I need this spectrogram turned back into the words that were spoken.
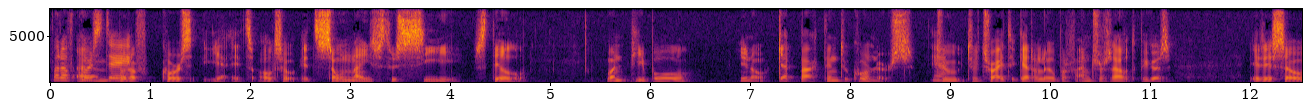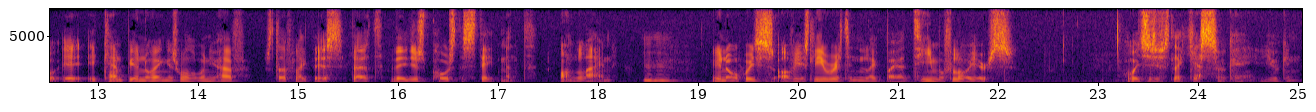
But of course, Um, they. but of course, yeah, it's also it's so nice to see still when people you know, get backed into corners to to try to get a little bit of answers out because it is so it, it can be annoying as well when you have stuff like this that they just post a statement online. You know which is obviously written like by a team of lawyers which is just like yes okay you can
